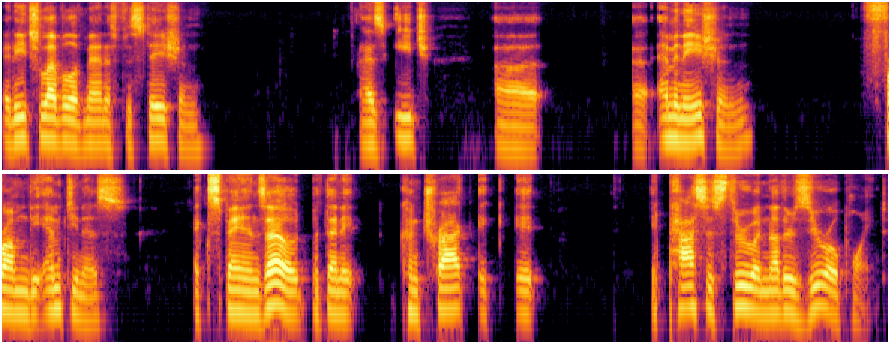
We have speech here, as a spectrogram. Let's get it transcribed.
at each level of manifestation, as each uh, uh, emanation from the emptiness expands out, but then it contract it, it it passes through another zero point,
